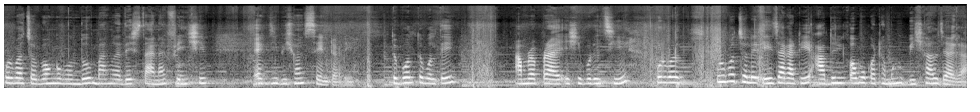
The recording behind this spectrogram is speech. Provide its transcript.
Purbachal Bangabandhu Bangladesh China friendship exhibition সেন্টারে। তো বলতে বলতেই আমরা প্রায় এসে পড়েছি, পূর্ব, পূর্বাচলের এই জায়গাটি আধুনিক অবকাঠামো, বিশাল জায়গা।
